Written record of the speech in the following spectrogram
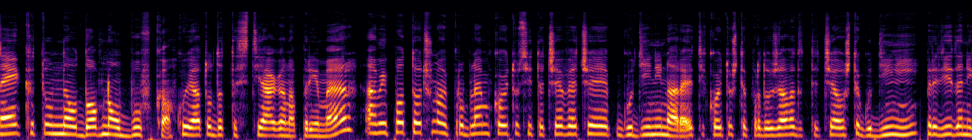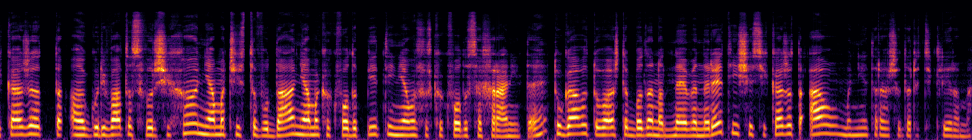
не е като неудобна обувка, която да те стяга, например. Ами по-точно е проблем, който си тече вече години наред и който ще продължава да тече още години, преди да ни кажат а, горивата свършиха, няма чиста вода, няма какво да пиете и няма с какво да се храните. Тогава това ще бъде на дневен ред и ще си кажат, ао, ма ние трябваше да рециклираме.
